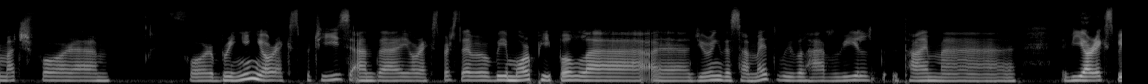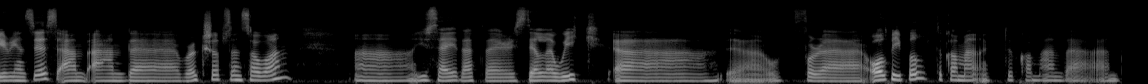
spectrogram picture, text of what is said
much for um, for bringing your expertise and your experts. There will be more people during the summit. We will have real time VR experiences and and workshops and so on. Uh, you say that there is still a week for all people to come and, to come and and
